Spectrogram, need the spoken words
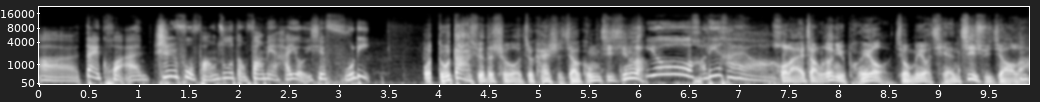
呃贷款、支付房租等方面还有一些福利。我读大学的时候就开始交公积金了，哟，好厉害啊！后来找了个女朋友就没有钱继续交了，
